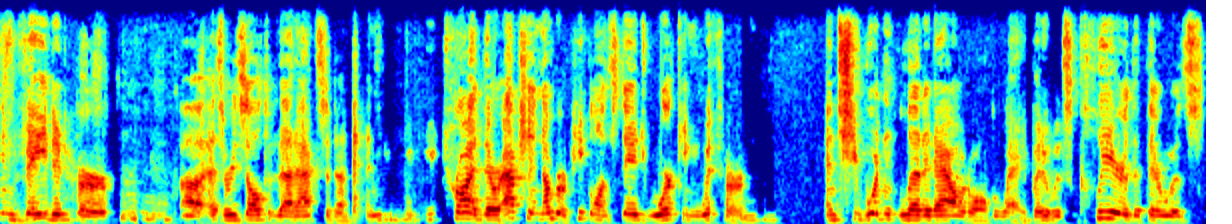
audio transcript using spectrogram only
invaded her uh, as a result of that accident. And you, you, you tried, there were actually a number of people on stage working with her, and she wouldn't let it out all the way. But it was clear that there was,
